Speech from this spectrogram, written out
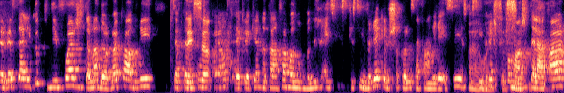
de rester à l'écoute, puis des fois, justement, de recadrer certaines expériences avec lesquelles notre enfant va nous revenir. Est-ce que c'est vrai que le chocolat, ça fait engraisser? Est-ce que ah c'est vrai que je ne peux pas manger telle affaire?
